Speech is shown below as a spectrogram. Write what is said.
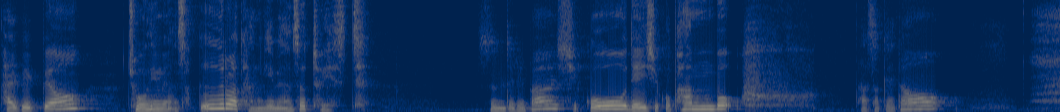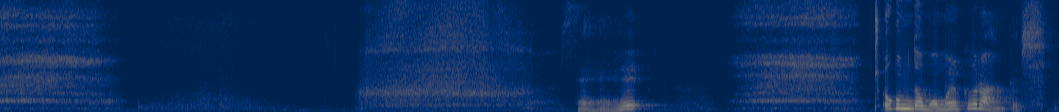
갈비뼈 조이면서 끌어당기면서 트위스트. 숨 들이마시고 내쉬고 반복. 후. 다섯 개 더. 셋. 조금 더 몸을 끌어안듯이.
